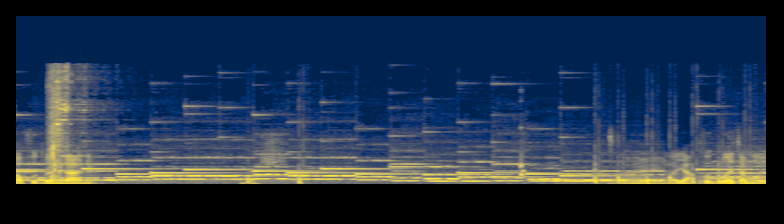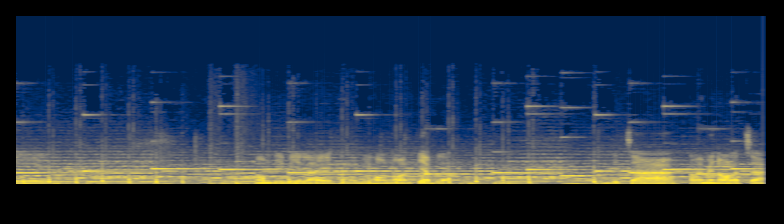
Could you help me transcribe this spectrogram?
เราฝึกด้วยไม่ได้เนี่ยเอ้ยเราอยากฝึกด้วยจังเลย ห้องนี้มีอะไรทำไมมีห้องนอนเพียบเลยดิจ้าทำไมไม่นอนล่ะจ้า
